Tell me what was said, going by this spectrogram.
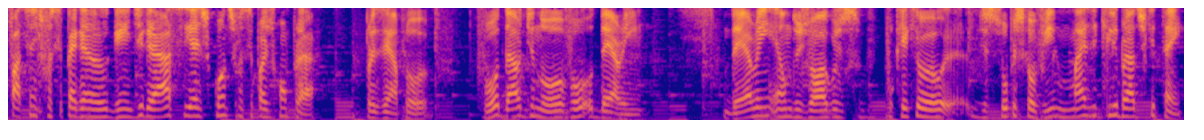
façanhas que você pega ganha de graça e as quantas você pode comprar. Por exemplo, vou dar de novo o Daring. O Daring é um dos jogos porque que eu, de supers que eu vi mais equilibrados que tem.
